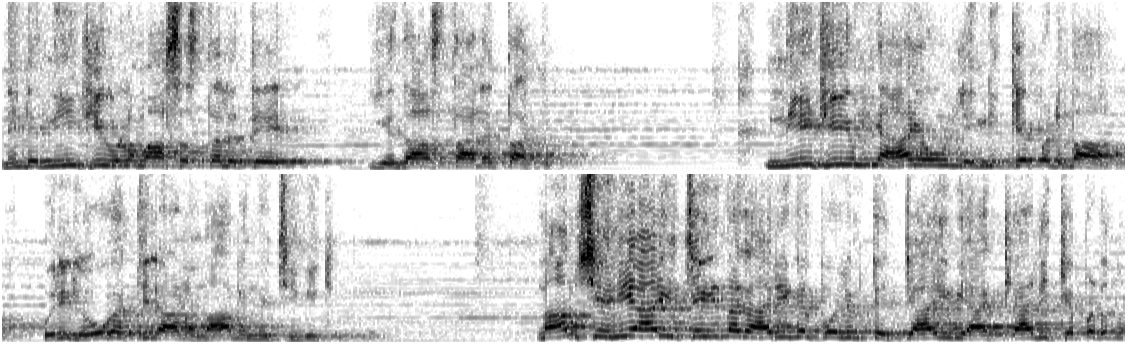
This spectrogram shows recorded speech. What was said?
നിന്റെ നീതിയുള്ള മാസസ്ഥലത്തെ യഥാസ്ഥാനത്താക്കും. നീതിയും ന്യായവും ലംഘിക്കപ്പെടുന്ന ഒരു ലോകത്തിലാണ് നാം ഇന്ന് ജീവിക്കുന്നത്. നാം ശരിയായി ചെയ്യുന്ന കാര്യങ്ങൾ പോലും തെറ്റായി വ്യാഖ്യാനിക്കപ്പെടുന്നു.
